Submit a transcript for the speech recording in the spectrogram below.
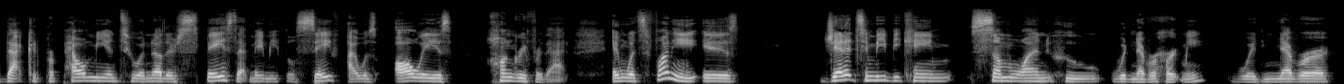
that could propel me into another space that made me feel safe, I was always hungry for that. And what's funny is Janet to me became someone who would never hurt me, would never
